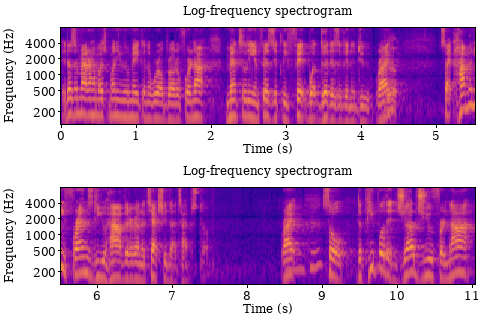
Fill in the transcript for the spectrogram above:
it doesn't matter how much money we make in the world, bro. If we're not mentally and physically fit, what good is it going to do, right? Yep. It's like, how many friends do you have that are going to text you that type of stuff? right? Mm-hmm. So the people that judge you for not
